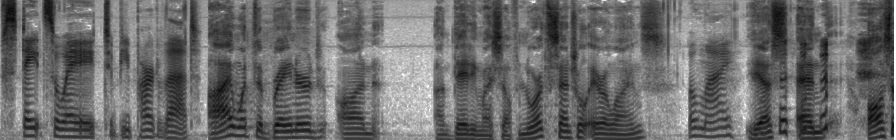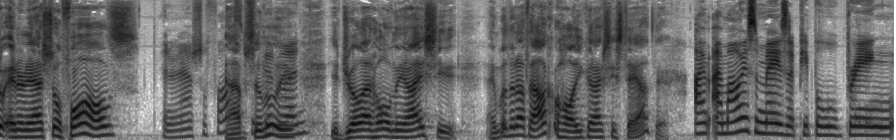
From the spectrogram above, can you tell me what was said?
states away to be part of that. I went to Brainerd on, I'm dating myself, North Central Airlines. Oh, my. Yes, and also International Falls. International Falls. is a good Absolutely. You drill that hole in the ice, you, and with enough alcohol, you can actually stay out there. I'm, I'm always amazed that people will bring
